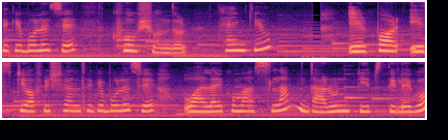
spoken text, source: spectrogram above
থেকে বলেছে, খুব সুন্দর থ্যাংক ইউ এরপর এসটি অফিসিয়াল থেকে বলেছে, ওয়ালাইকুম আসসালাম, দারুণ টিপস দিলে গো।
